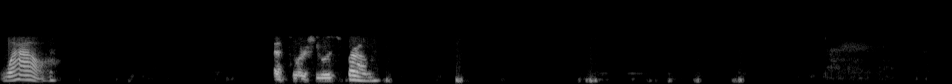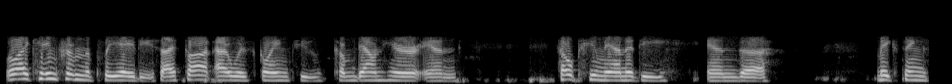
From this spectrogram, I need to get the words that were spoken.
Wow. That's where she was from. Well, I came from the Pleiades. I thought I was going to come down here and help humanity and uh, make things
